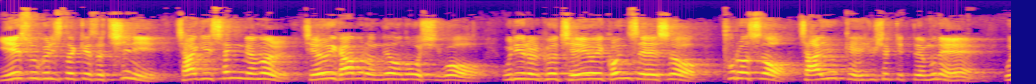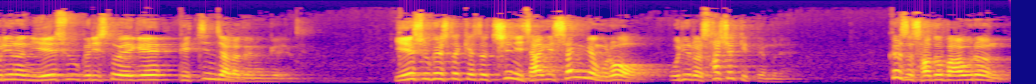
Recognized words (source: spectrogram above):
예수 그리스도께서 친히 자기 생명을 죄의 값으로 내어놓으시고 우리를 그 죄의 권세에서 풀어서 자유케 해주셨기 때문에 우리는 예수 그리스도에게 빚진 자가 되는 거예요. 예수 그리스도께서 친히 자기 생명으로 우리를 사셨기 때문에. 그래서 사도 바울은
